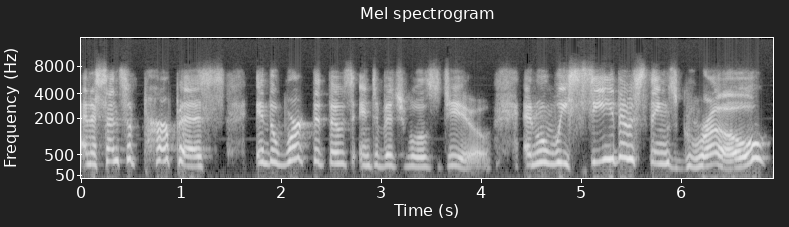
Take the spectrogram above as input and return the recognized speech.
and a sense of purpose in the work that those individuals do. And when we see those things grow,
